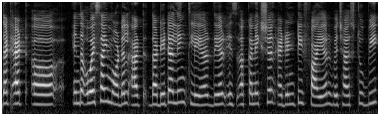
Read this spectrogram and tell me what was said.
that at uh, in the OSI model at the data link layer there is a connection identifier which has to be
